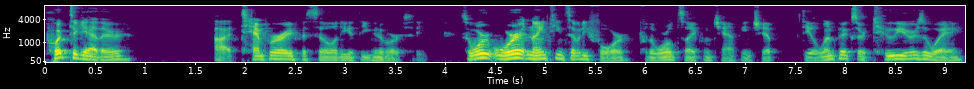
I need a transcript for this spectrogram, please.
put together a temporary facility at the university. So we're, we're at 1974 for the World Cycling Championship. The Olympics are two years away,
